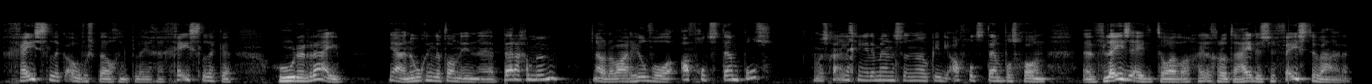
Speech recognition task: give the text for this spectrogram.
Geestelijk overspel ging plegen, geestelijke hoererij. Ja, en hoe ging dat dan in uh, Pergamum? Nou, er waren heel veel afgodstempels. En waarschijnlijk gingen de mensen ook in die afgodstempels gewoon uh, vlees eten, terwijl er hele grote heidense feesten waren.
